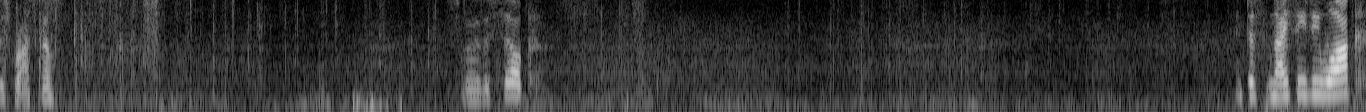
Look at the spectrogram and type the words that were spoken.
is Roscoe. Smooth as silk. Just a nice easy walk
